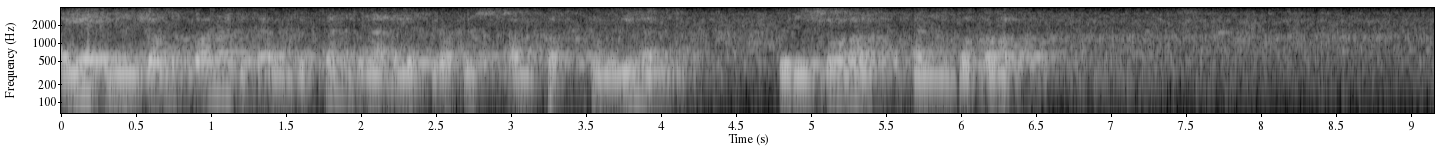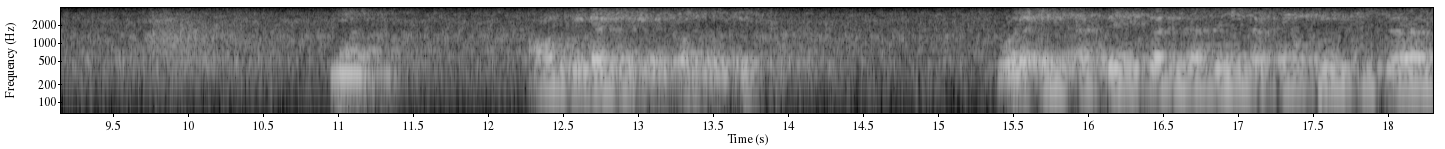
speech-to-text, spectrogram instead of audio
آيات من جاب الطالح تتألبتان بنا آيات راتوس أم تقتل لنا في سورة البقرة. نعم. أعوذ بالله من الشيطان الرجيم. ولئن أتيت الذين أوتوا الكتاب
